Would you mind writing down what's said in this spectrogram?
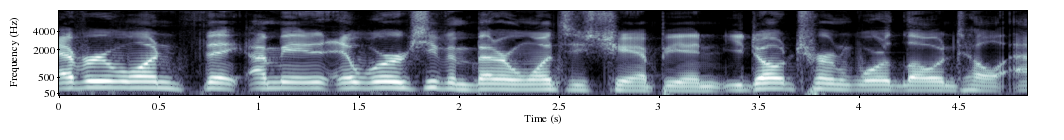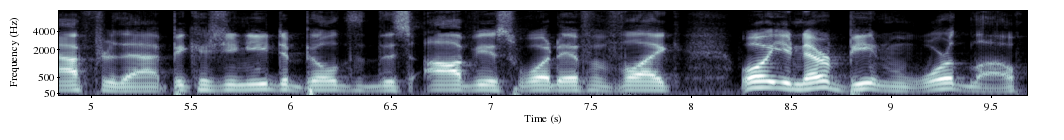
everyone think I mean it works even better once he's champion. You don't turn Wardlow until after that because you need to build this obvious what if of like, well, you've never beaten Wardlow.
